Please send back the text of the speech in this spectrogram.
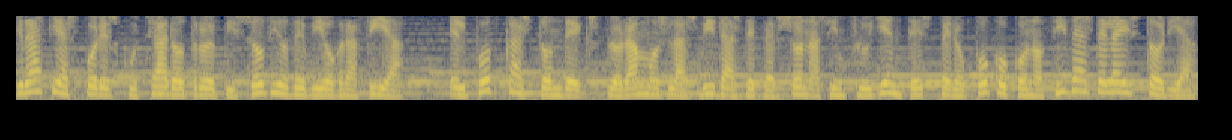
Gracias por escuchar otro episodio de Biografía, el podcast donde exploramos las vidas de personas influyentes pero poco conocidas de la historia.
